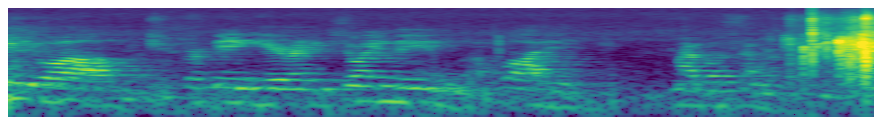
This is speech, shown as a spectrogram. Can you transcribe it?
thank you all for being here and join me in applauding Michael Summers.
